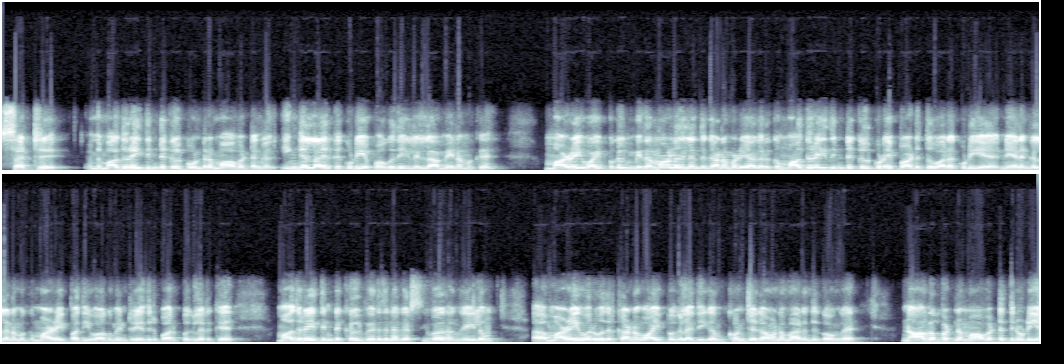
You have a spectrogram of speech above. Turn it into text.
சற்று இந்த மதுரை திண்டுக்கல் போன்ற மாவட்டங்கள் இங்கெல்லாம் இருக்கக்கூடிய பகுதிகள் எல்லாமே நமக்கு மழை வாய்ப்புகள் மிதமானதுலேருந்து கனமழையாக இருக்கும். மதுரை திண்டுக்கல் கூட இப்போ அடுத்து வரக்கூடிய நேரங்களில் நமக்கு மழை பதிவாகும் என்று எதிர்பார்ப்புகள் இருக்குது மதுரை திண்டுக்கல் விருதுநகர் சிவகங்கையிலும் மழை வருவதற்கான வாய்ப்புகள் அதிகம். கொஞ்சம் கவனமாக இருந்துக்கோங்க. நாகப்பட்டினம் மாவட்டத்தினுடைய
